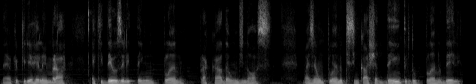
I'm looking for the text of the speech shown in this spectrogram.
Né? O que eu queria relembrar é que Deus ele tem um plano para cada um de nós, mas é um plano que se encaixa dentro do plano dele,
